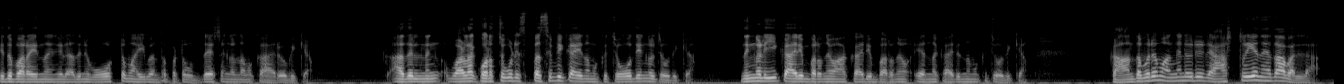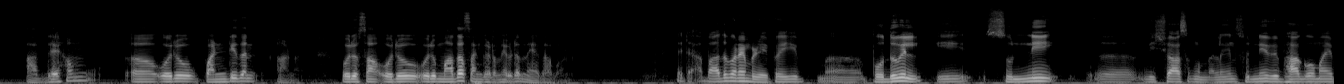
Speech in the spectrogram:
ഇത് പറയുന്നതെങ്കിൽ അതിന് വോട്ടുമായി ബന്ധപ്പെട്ട ഉദ്ദേശങ്ങൾ നമുക്ക് ആരോപിക്കാം. അതിൽ നിങ്ങൾ വളരെ കുറച്ചുകൂടി സ്പെസിഫിക്കായി നമുക്ക് ചോദ്യങ്ങൾ ചോദിക്കാം. നിങ്ങൾ ഈ കാര്യം പറഞ്ഞോ ആ കാര്യം പറഞ്ഞോ എന്ന കാര്യം നമുക്ക് ചോദിക്കാം. കാന്തപുരം അങ്ങനെ ഒരു രാഷ്ട്രീയ നേതാവല്ല. അദ്ദേഹം ഒരു പണ്ഡിതൻ ആണ്. ഒരു സ- ഒരു ഒരു മതസംഘടനയുടെ നേതാവാണ്. അപ്പോൾ അത് പറയുമ്പോഴേ ഇപ്പോൾ ഈ പൊതുവിൽ ഈ സുന്നി വിശ്വാസങ്ങളും അല്ലെങ്കിൽ സുന്നി വിഭാഗവുമായി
